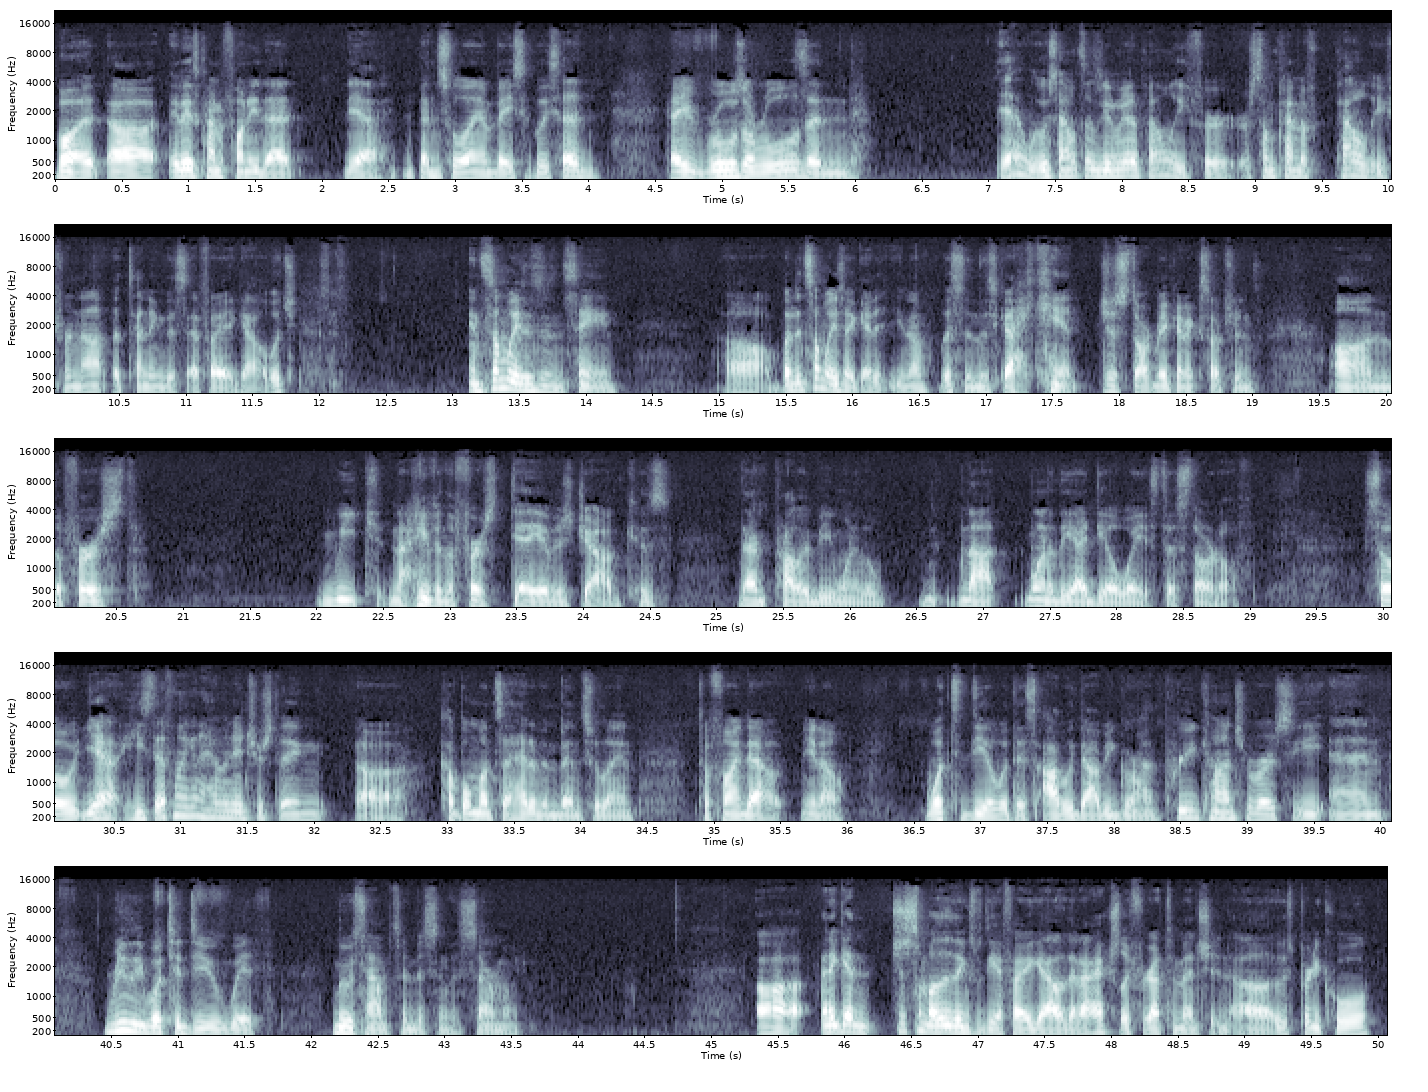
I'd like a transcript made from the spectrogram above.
But uh, it is kind of funny that, yeah, Ben Sulayem basically said, hey, rules are rules, and yeah, Lewis Hamilton's going to get a penalty for, or some kind of penalty for not attending this FIA Gala, which in some ways is insane. Uh, but in some ways, I get it. You know, listen, this guy can't just start making exceptions on the first week, not even the first day of his job, because that'd probably be one of the not one of the ideal ways to start off. So yeah, he's definitely going to have an interesting uh, couple months ahead of him, Ben Sulayem, to find out, you know, what to deal with this Abu Dhabi Grand Prix controversy and really what to do with Lewis Hamilton missing the ceremony. Uh, and again, just some other things with the FIA Gala that I actually forgot to mention. Uh, it was pretty cool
